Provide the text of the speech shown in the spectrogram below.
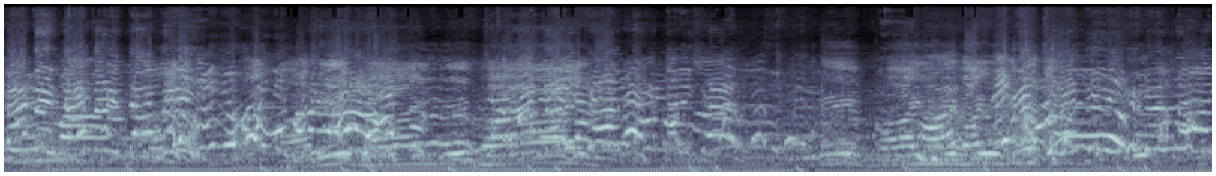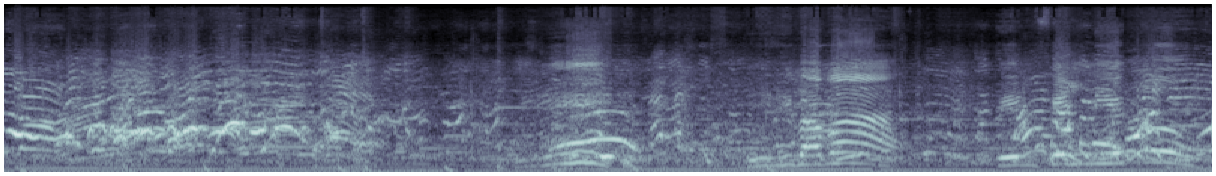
তাড়াতাড়ি তাড়াতাড়ি তাড়াতাড়ি রে ভাই রে ভাই রে ভাই রে ভাই ওখানে রে রে বাবা পেন পেন নিয়ে তো।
